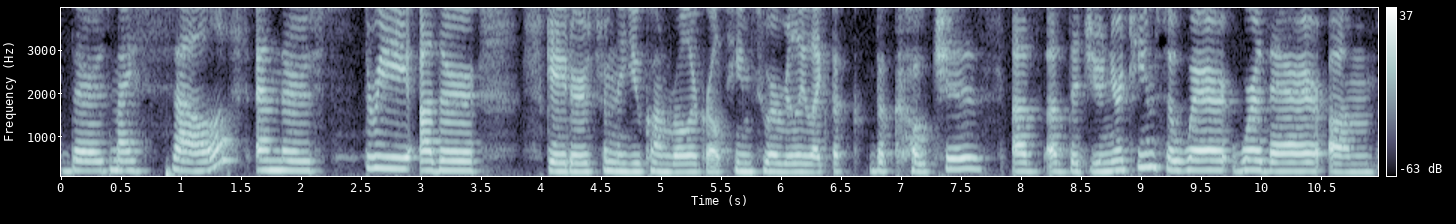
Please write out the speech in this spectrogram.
there's myself and there's three other skaters from the Yukon Roller Girl teams who are really like the the coaches of of the junior team. So we're we're there um,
